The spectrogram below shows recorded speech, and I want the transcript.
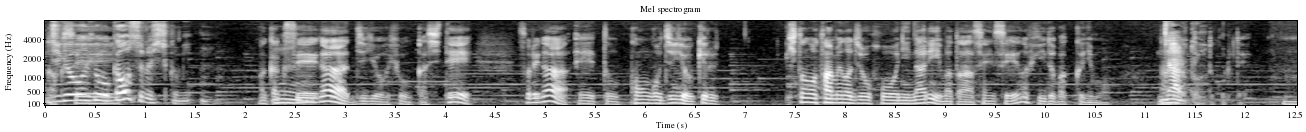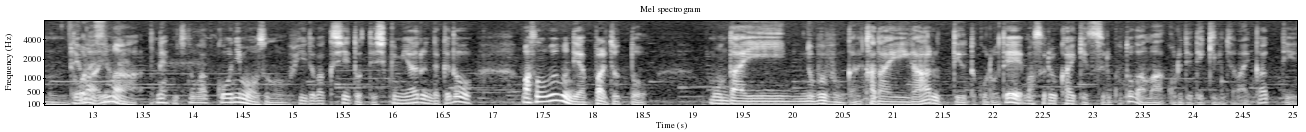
授業評価を、をする仕組み、うんまあ、学生が授業を評価して、それが、えー、と今後授業を受ける人のための情報になりまた先生へのフィードバックにもなると。と。いうところで。うん、でまあ今ねうちの学校にもそのフィードバックシートって仕組みあるんだけど、まあ、その部分でやっぱりちょっと問題の部分が、ね、課題があるっていうところで、まあ、それを解決することがまあこれでできるんじゃないかっていう、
